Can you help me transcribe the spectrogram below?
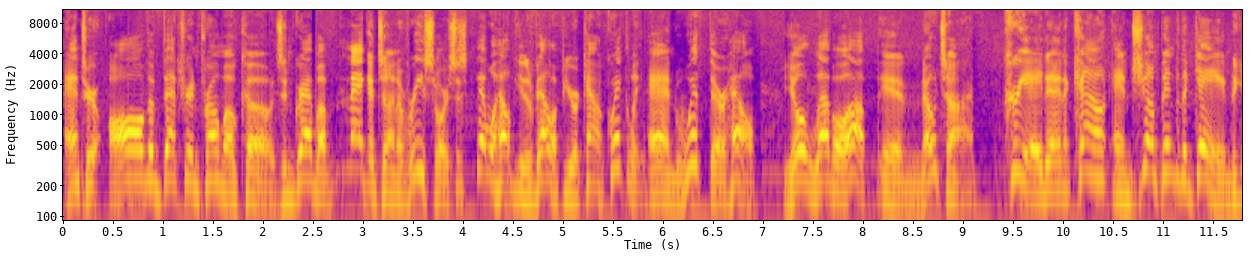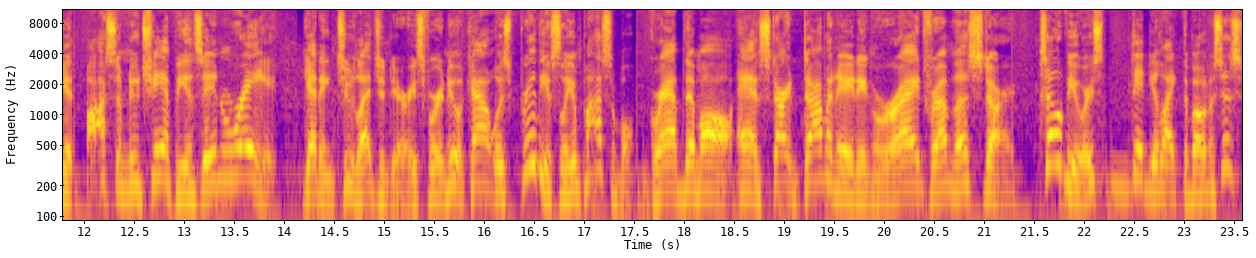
enter all the veteran promo codes and grab a megaton of resources that will help you develop your account quickly. And with their help, you'll level up in no time. Create an account and jump into the game to get awesome new champions in Raid. Getting two legendaries for a new account was previously impossible. Grab them all and start dominating right from the start. So, viewers, did you like the bonuses?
